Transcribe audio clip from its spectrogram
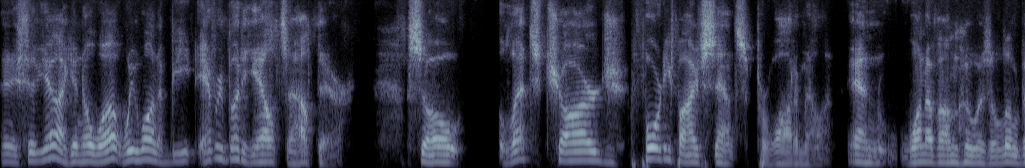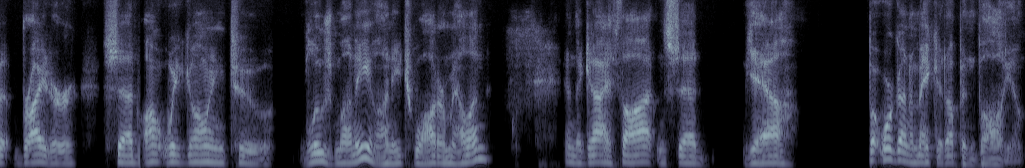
And he said, Yeah, you know what? We want to beat everybody else out there. So let's charge 45 cents per watermelon. And one of them, who was a little bit brighter, said, Aren't we going to lose money on each watermelon? And the guy thought and said, Yeah, but we're going to make it up in volume.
